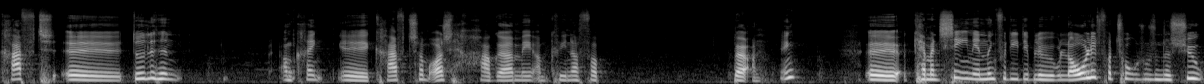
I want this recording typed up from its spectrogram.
kræft, øh, dødeligheden omkring øh, kræft, som også har at gøre med, om kvinder får børn. Ikke? Øh, kan man se en ændring, fordi det blev lovligt fra 2007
